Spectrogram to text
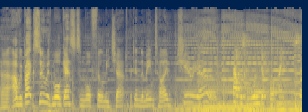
Uh, I'll be back soon with more guests and more filmy chat, but in the meantime, cheerio! That was wonderful. Thank you so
